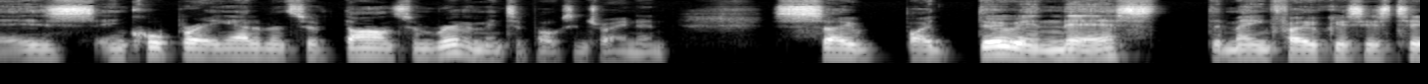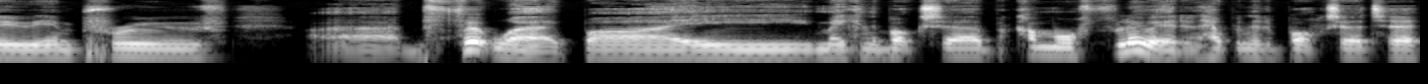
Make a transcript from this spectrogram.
is incorporating elements of dance and rhythm into boxing training. So, by doing this, the main focus is to improve uh, footwork by making the boxer become more fluid and helping the boxer to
